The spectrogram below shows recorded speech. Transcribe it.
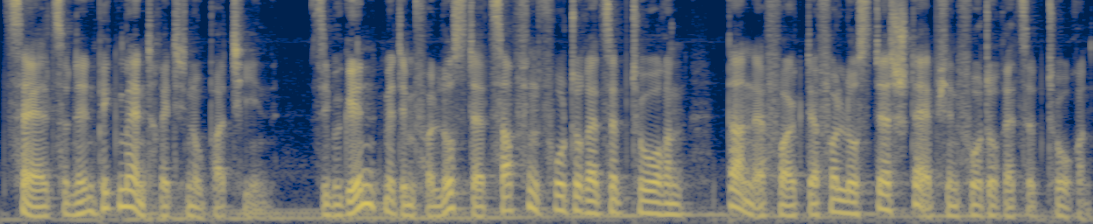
zählt zu den Pigmentretinopathien. Sie beginnt mit dem Verlust der Zapfenfotorezeptoren, dann erfolgt der Verlust der Stäbchenfotorezeptoren.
